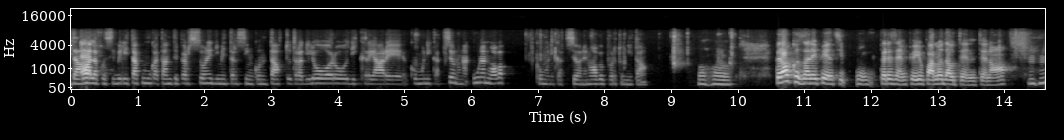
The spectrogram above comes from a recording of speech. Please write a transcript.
Dà eh. la possibilità comunque a tante persone di mettersi in contatto tra di loro, di creare comunicazione, una, una nuova comunicazione, nuove opportunità. Uh-huh. Però cosa ne pensi? Mm, per esempio, io parlo da utente, no? Uh-huh.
